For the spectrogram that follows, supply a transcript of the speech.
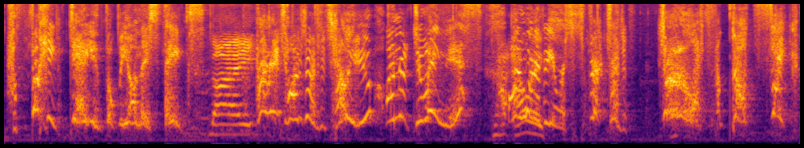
How fucking dare you put me on these things? No. How many times do I have to tell you? I'm not doing this. I want to be a respected journalist, for God's sake.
